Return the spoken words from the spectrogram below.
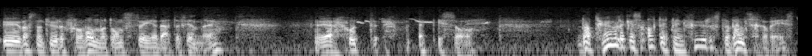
U was natuurlijk verwonderd ons tweeën daar te vinden, hè? Ja, goed, het is zo. Dat huwelijk is altijd mijn vurigste wens geweest.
